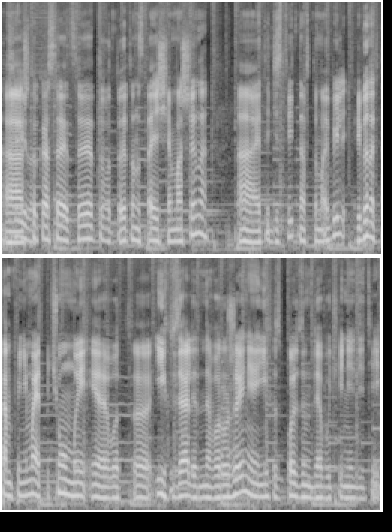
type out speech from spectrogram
А что касается этого, то это настоящая машина. А, это действительно автомобиль. Ребенок там понимает, почему мы э, вот э, их взяли на вооружение, их используем для обучения детей.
